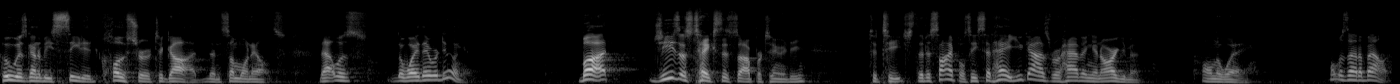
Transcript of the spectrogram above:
who is going to be seated closer to God than someone else. That was the way they were doing it. But Jesus takes this opportunity to teach the disciples. He said, Hey, you guys were having an argument on the way. What was that about?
